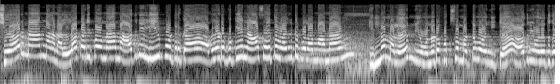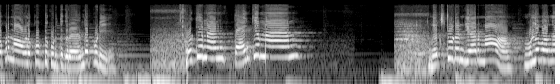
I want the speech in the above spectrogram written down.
ஷியோர் மேம் நான் நல்லா படிப்போம் மேம் ஆதினி லீவ் போட்டிருக்கா? புக்ஸை மட்டும் வாங்கிக்க. ஆதினி வந்ததுக்கு அப்புறம் நான் அவளை கூப்பிட்டு கொடுத்துக்கிறேன். இந்த okay ma'am thank you ma'am next student யாருமா? உள்ள வாங்க.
